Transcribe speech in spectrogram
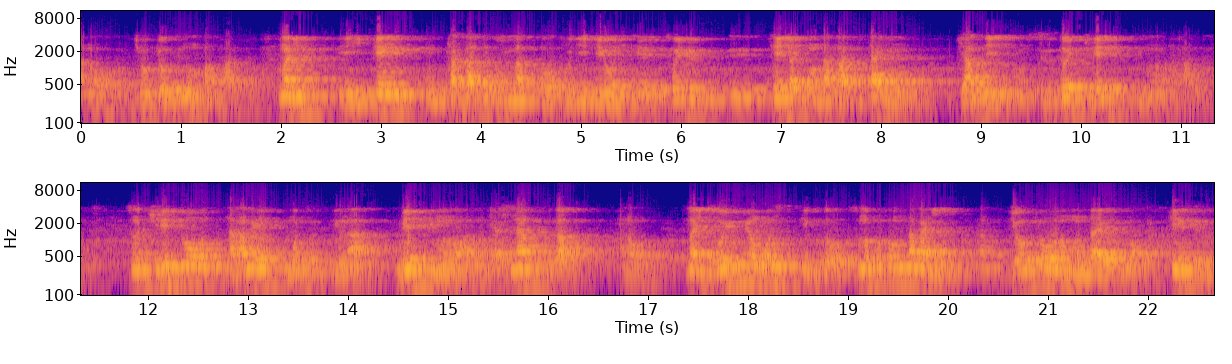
あの、状況というのもまたある。つまり、えー、一見、客観的に言いますと、無事平穏に見える、そういう、えー、生活の中自体にも、極めて鋭い亀裂っていうものがある。その亀裂を眺め持つっていうような目っていうものをあの養うことが、つまりそういう目を持つっていうことを、そのことの中に、あの状況の問題をその発見する、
